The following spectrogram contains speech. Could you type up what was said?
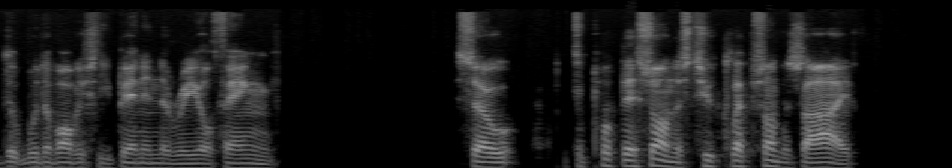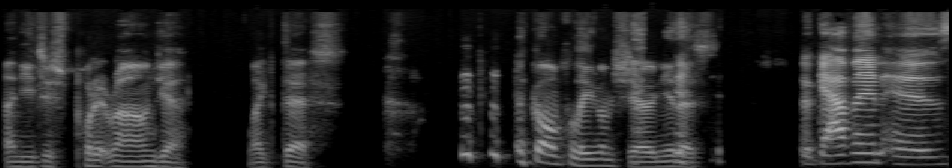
that would have obviously been in the real thing. So to put this on, there's two clips on the side, and you just put it around you like this. I can't believe I'm showing you this. So Gavin is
